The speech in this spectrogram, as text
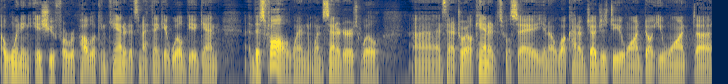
a winning issue for Republican candidates, and I think it will be again this fall when when senators will. Uh, and senatorial candidates will say, you know, what kind of judges do you want? Don't you want uh,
